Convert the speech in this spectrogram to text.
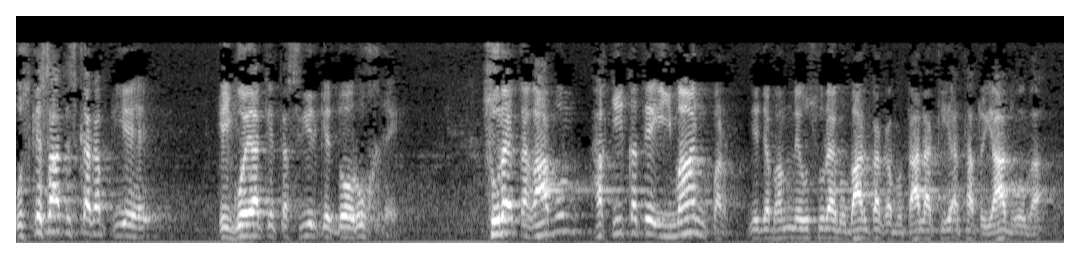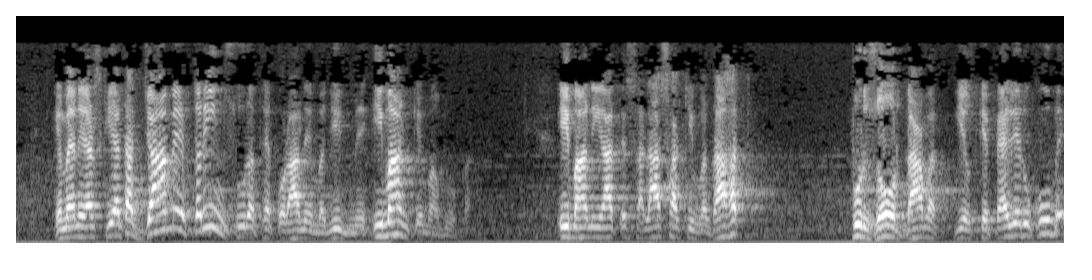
اس کے ساتھ اس کا ربط یہ ہے کہ گویا کے تصویر کے دو رخ ہیں۔ سورہ تغابن حقیقت ایمان پر، یہ جب ہم نے اس سورہ مبارکہ کا مطالعہ کیا تھا تو یاد ہوگا کہ میں نے ارض کیا تھا، جامع ترین صورت ہے قرآن مجید میں ایمان کے موضوع پر۔ ایمانیات ثلاثہ کی وضاحت، پرزور دعوت، یہ اس کے پہلے رکوع میں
